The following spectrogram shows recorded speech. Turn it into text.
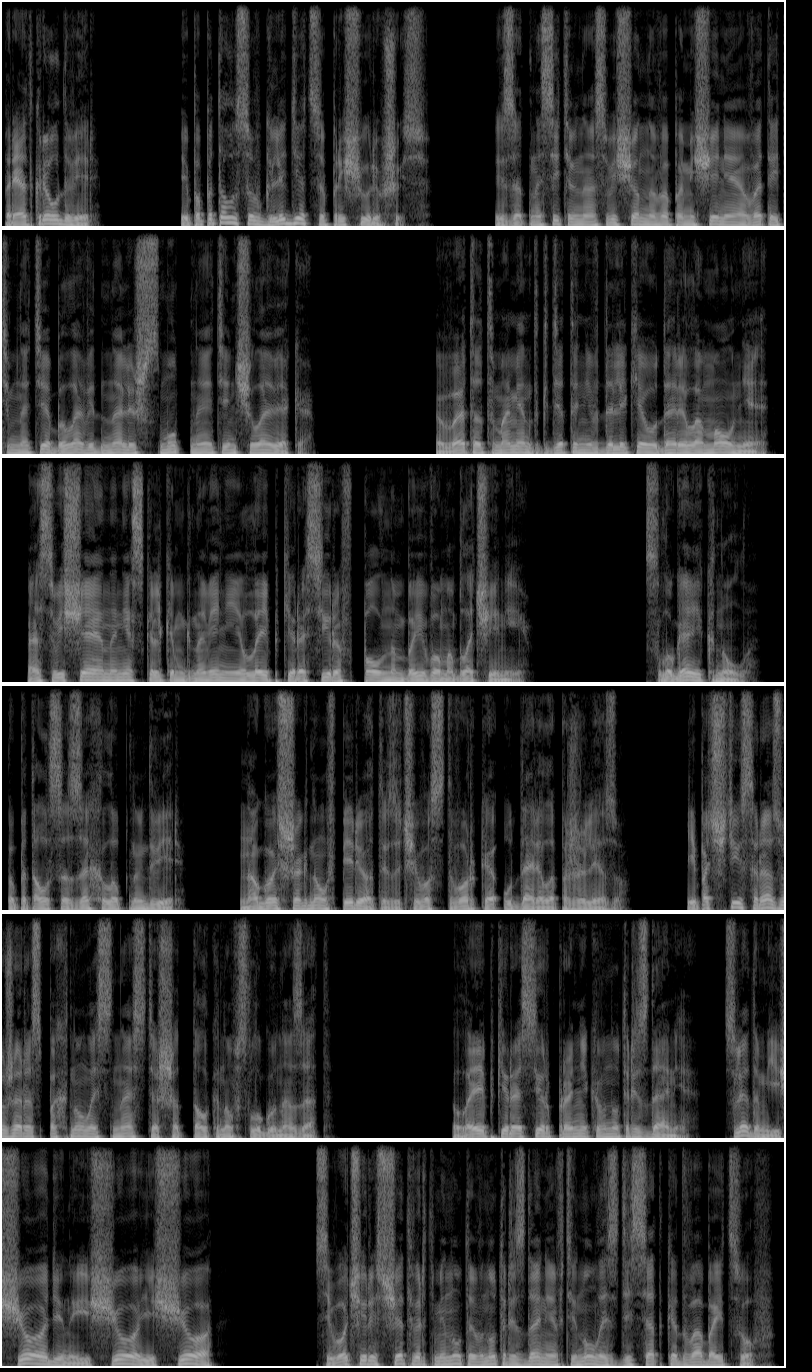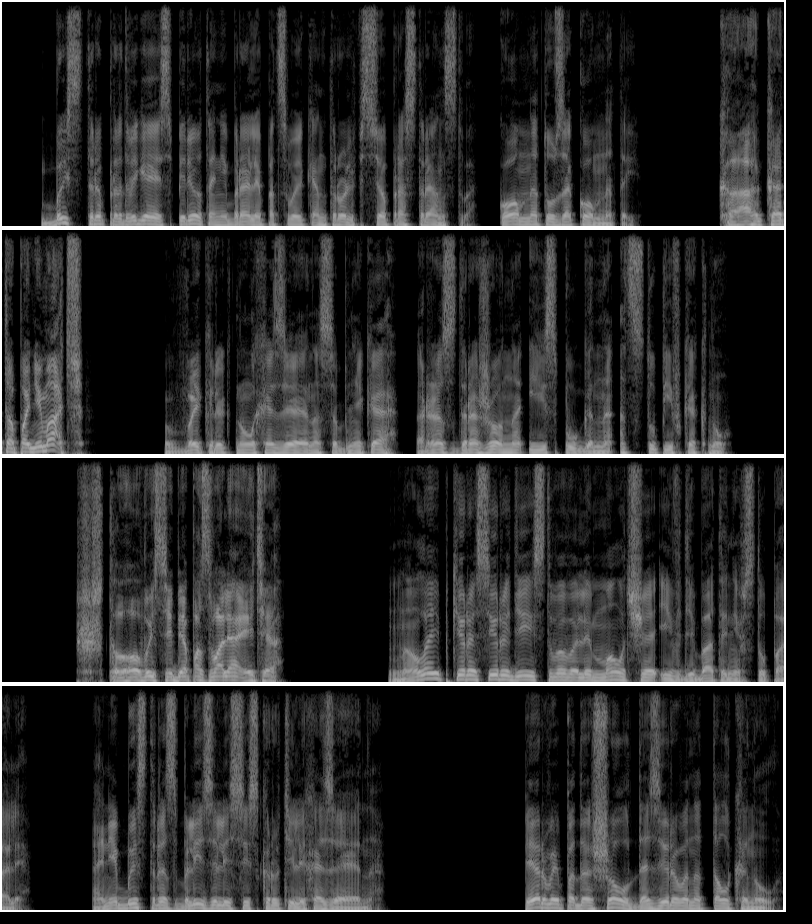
Приоткрыл дверь и попытался вглядеться, прищурившись. Из относительно освещенного помещения в этой темноте была видна лишь смутная тень человека. В этот момент где-то невдалеке ударила молния, освещая на несколько мгновений лейб кирасира в полном боевом облачении. Слуга икнул, попытался захлопнуть дверь, но гость шагнул вперед, из-за чего створка ударила по железу, и почти сразу же распахнулась настежь, оттолкнув слугу назад. Лейб кирасир проник внутрь здания, следом еще один и еще, еще... Всего через четверть минуты внутрь здания втянулось десятка-два бойцов. Быстро продвигаясь вперед, они брали под свой контроль все пространство, комнату за комнатой. «Как это понимать?» — выкрикнул хозяин особняка, раздраженно и испуганно отступив к окну. «Что вы себе позволяете?» Но лейб-кирасиры действовали молча и в дебаты не вступали. Они быстро сблизились и скрутили хозяина. Первый подошел, дозированно толкнул.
